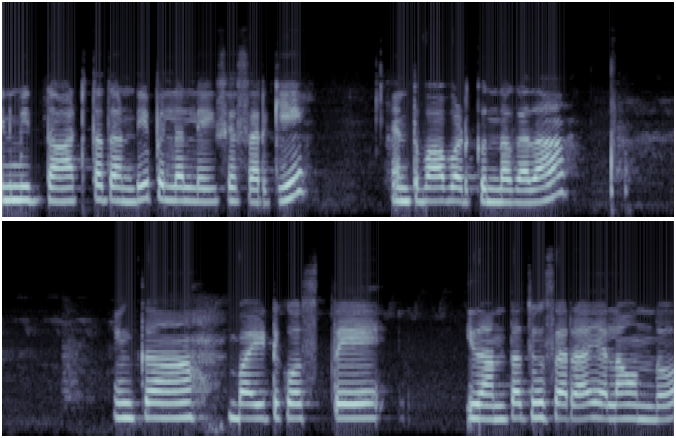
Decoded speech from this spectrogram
ఎనిమిది దాటుతుందండి పిల్లలు లేచేసరికి ఎంత బాగా పడుకుందో కదా. ఇంకా బయటకు వస్తే ఇదంతా చూసారా ఎలా ఉందో?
